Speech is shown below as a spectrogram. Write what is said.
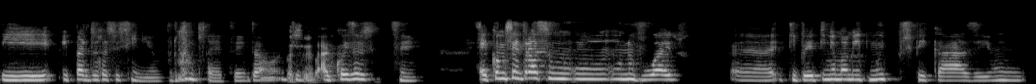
e, e perdes o raciocínio por completo. Então, A tipo, há coisas, sim. É como se entrasse um, um, um nevoeiro. Uh, tipo, eu tinha uma mente muito perspicaz e um,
